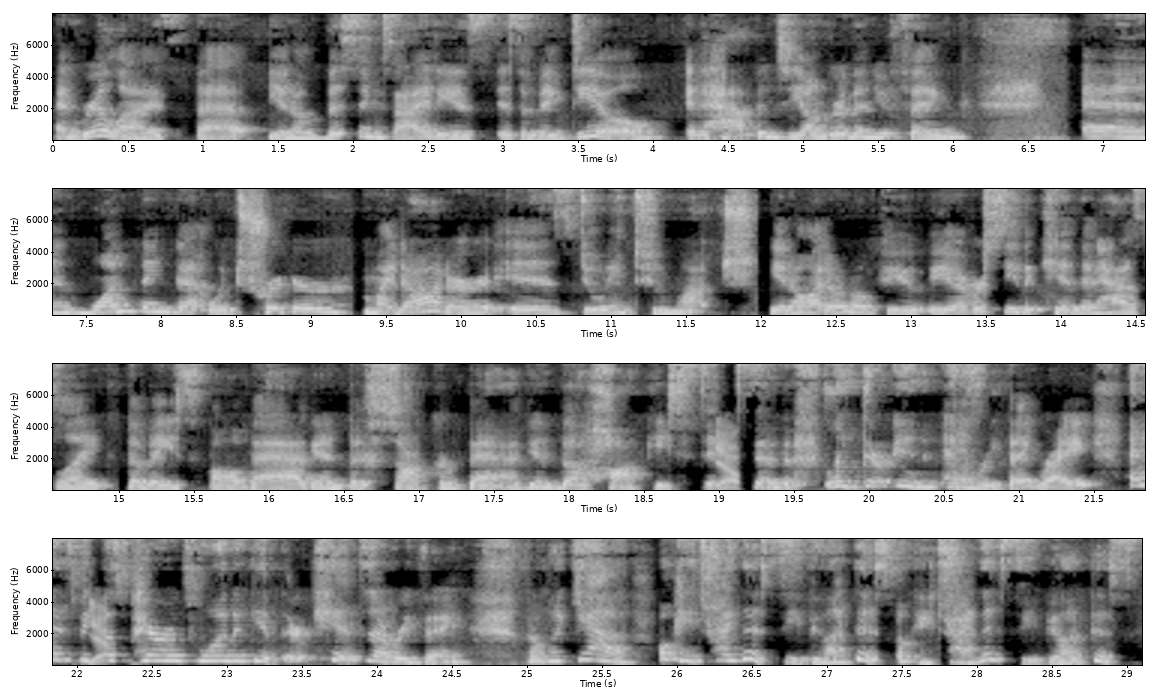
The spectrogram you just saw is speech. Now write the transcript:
and realized that, you know, this anxiety is, is a big deal. It happens younger than you think. And one thing that would trigger my daughter is doing too much. You know, I don't know if you you ever see the kid that has like the baseball bag and the soccer bag and the hockey sticks yep. and the, like they're in everything, right? And it's because yep. parents want to give their kids everything. They're like, yeah, okay, try this, see if you like this. Okay, try this, see if you like this.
